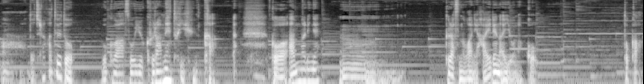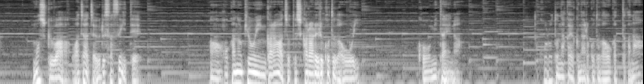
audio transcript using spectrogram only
ああ、どちらかというと、僕はそういう暗めというかこう、あんまりね、うーん、クラスの輪に入れないような子とか、もしくはわちゃわちゃうるさすぎてあ他の教員からはちょっと叱られることが多い。こう、みたいなところと仲良くなることが多かったかな。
